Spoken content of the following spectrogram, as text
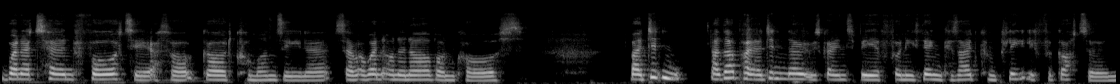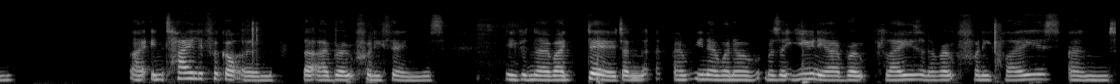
when I turned 40, I thought, God, come on, Zena. So I went on an Arvon course, but I didn't, at that point, I didn't know it was going to be a funny thing because I'd completely forgotten, like entirely forgotten that I wrote funny things, even though I did. And, uh, you know, when I was at uni, I wrote plays and I wrote funny plays. And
